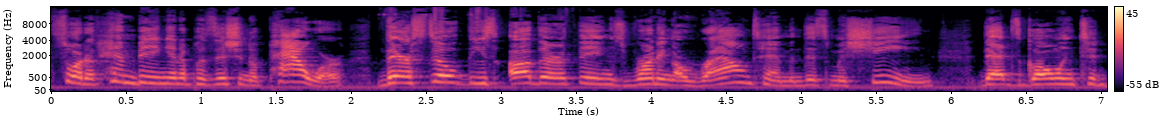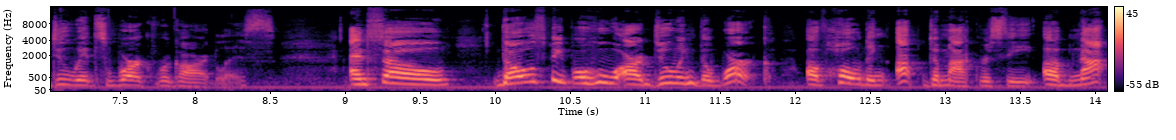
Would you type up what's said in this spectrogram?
sort of him being in a position of power there are still these other things running around him in this machine that's going to do its work regardless and so those people who are doing the work of holding up democracy, of not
